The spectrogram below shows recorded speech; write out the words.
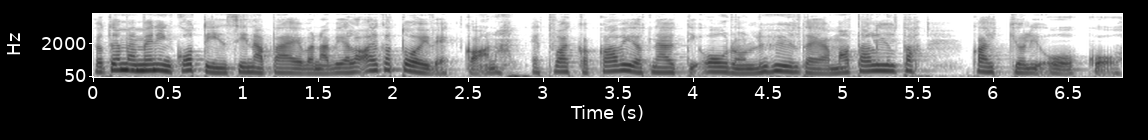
Joten mä menin kotiin sinä päivänä vielä aika toivekkaana, että vaikka kaviot näytti oudon lyhyiltä ja matalilta, kaikki oli ok.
